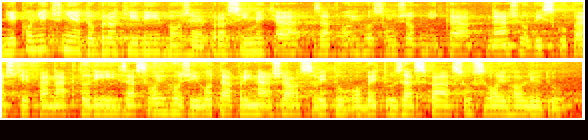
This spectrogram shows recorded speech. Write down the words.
Nekonečne dobrotivý Bože, prosíme ťa za Tvojho služobníka, nášho biskupa Štefana, ktorý za svojho života prinášal svetú obetu za spásu svojho ľudu.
